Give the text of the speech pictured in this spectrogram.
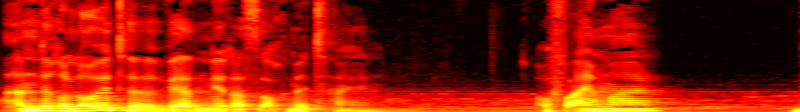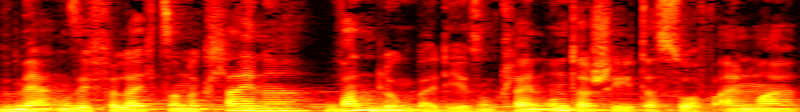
andere Leute werden mir das auch mitteilen. Auf einmal bemerken sie vielleicht so eine kleine Wandlung bei dir, so einen kleinen Unterschied, dass du auf einmal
